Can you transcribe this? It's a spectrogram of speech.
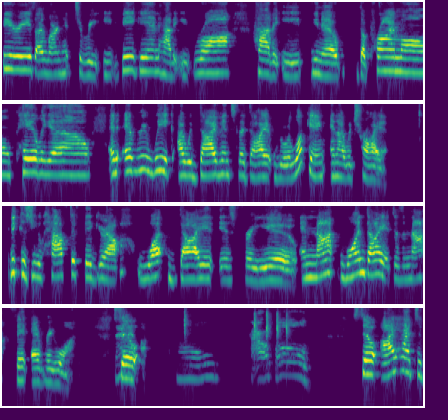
theories. I learned to re- eat vegan, how to eat raw, how to eat, you know, the primal, paleo, and every week I would dive into the diet we were looking, and I would try it because you have to figure out what diet is for you. And not one diet does not fit everyone. That so so powerful. So i had to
